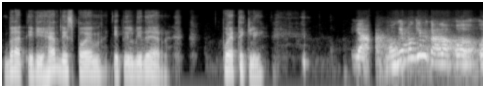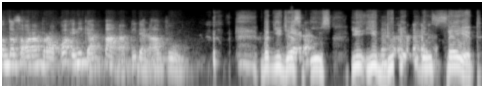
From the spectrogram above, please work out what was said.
but if you have this poem, it will be there poetically. Ya, mungkin mungkin kalau oh, untuk seorang perokok ini gampang api dan abu. But you just kan? use, you you do it, you don't say it.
